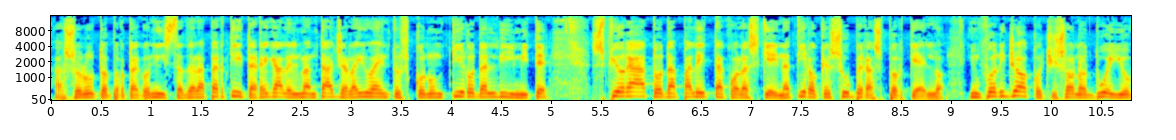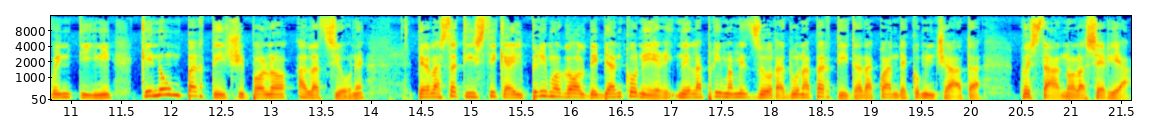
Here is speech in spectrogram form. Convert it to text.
assoluto protagonista della partita, regala il vantaggio alla Juventus con un tiro dal limite sfiorato da paletta con la schiena, tiro che supera Sportiello. In fuorigioco ci sono due juventini che non partecipano all'azione. Per la statistica è il primo gol dei bianconeri nella prima mezz'ora di una partita da quando è cominciata quest'anno la Serie A.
